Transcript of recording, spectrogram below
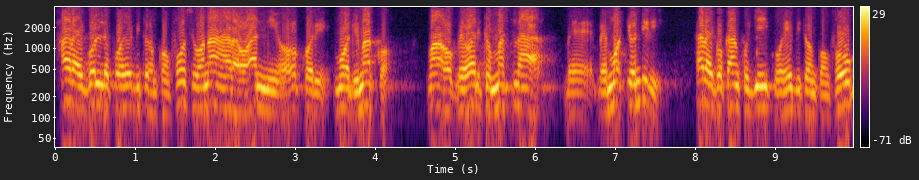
haray e golle ko heɓi toon kon fof si wonaa hara o anni o hokkori moodi makko. Ma o ɓe waɗi to maslaha ɓe ɓe moƴƴondiri. Haray e ko kanko jeyi ko heɓi toon kon fof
